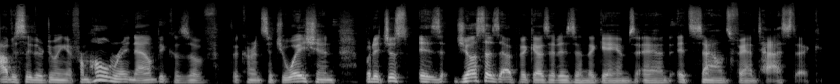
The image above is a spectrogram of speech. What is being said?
obviously they're doing it from home right now because of the current situation but it just is just as epic as it is in the games and it sounds fantastic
